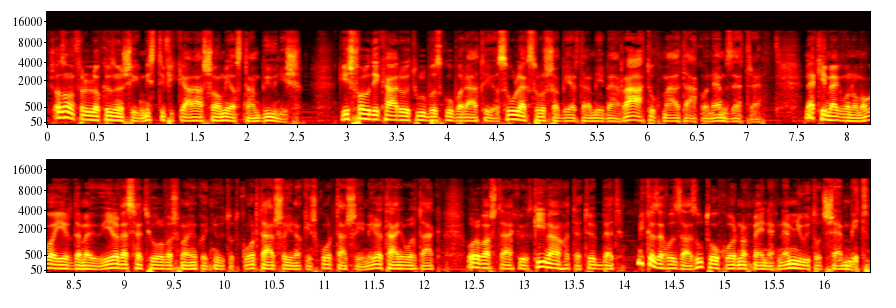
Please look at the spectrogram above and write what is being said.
és azon felül a közönség misztifikálása, ami aztán bűn is. Kisfaludi Károly túlbozgó barátai a szó legszorosabb értelmében rátukmálták a nemzetre. Neki megvan a maga érdeme, ő élvezhető olvasmányokat nyújtott kortársainak, és kortársai méltányolták, olvasták őt, kívánhat-e többet, miköze hozzá az utókornak, melynek nem nyújtott semmit.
